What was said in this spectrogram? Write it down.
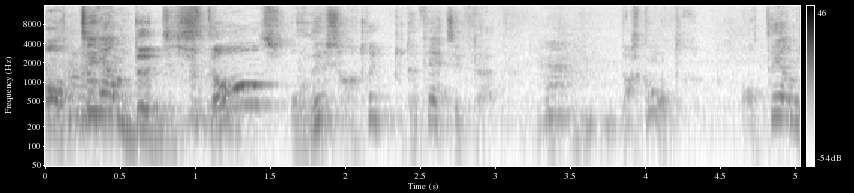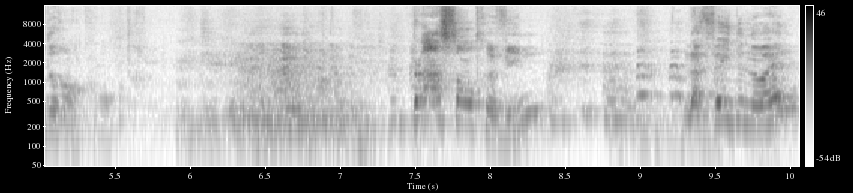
en termes de distance, on est sur un truc tout à fait acceptable. Par contre, en termes de rencontre, plein centre-ville, la veille de Noël,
